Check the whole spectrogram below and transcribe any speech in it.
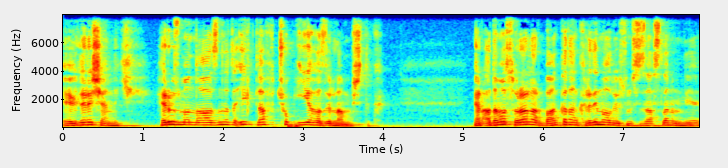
evlere şenlik. Her uzmanın ağzında da ilk laf çok iyi hazırlanmıştık. Yani adama sorarlar bankadan kredi mi alıyorsunuz siz aslanım diye.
